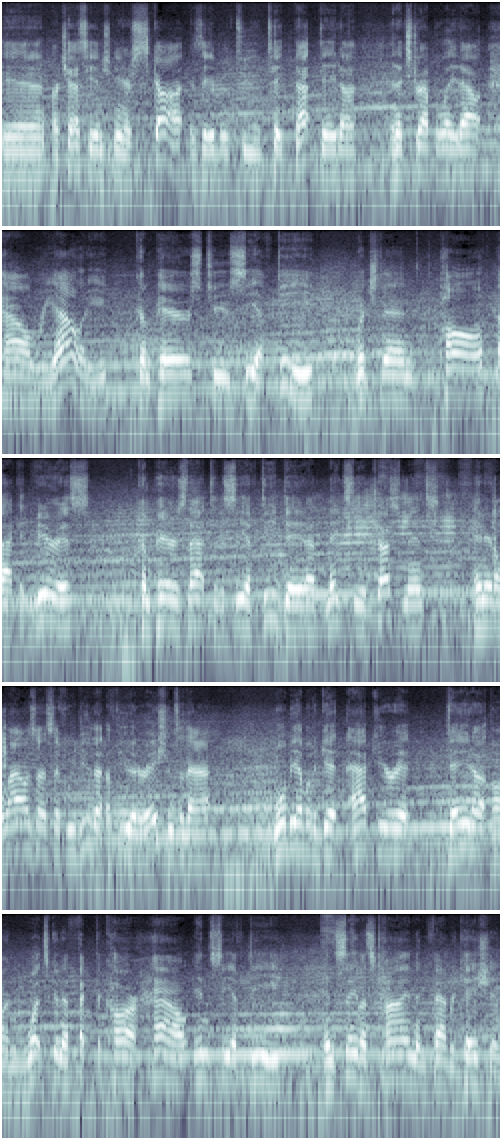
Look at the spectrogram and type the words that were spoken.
and our chassis engineer Scott is able to take that data and extrapolate out how reality compares to CFD which then Paul back at Verus compares that to the CFD data, makes the adjustments, and it allows us, if we do that a few iterations of that, we'll be able to get accurate data on what's going to affect the car how in CFD and save us time and fabrication.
